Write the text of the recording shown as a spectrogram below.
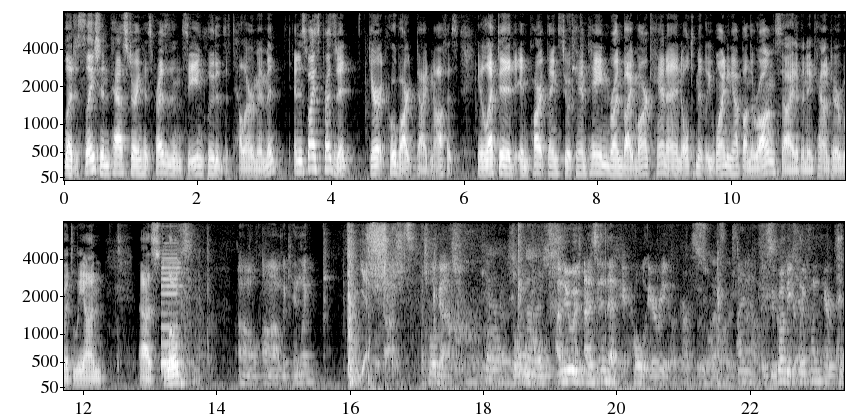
Legislation passed during his presidency included the Teller Amendment, and his vice president, Garrett Hobart, died in office. He elected in part thanks to a campaign run by Mark Hanna and ultimately winding up on the wrong side of an encounter with Leon uh, Stoltz. Oh, uh, McKinley? Yes. Oh, gosh. Oh, gosh. Yeah. I knew it, I was in that whole area of her. So much. I know. Is it going to be Cleveland, Harrison?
